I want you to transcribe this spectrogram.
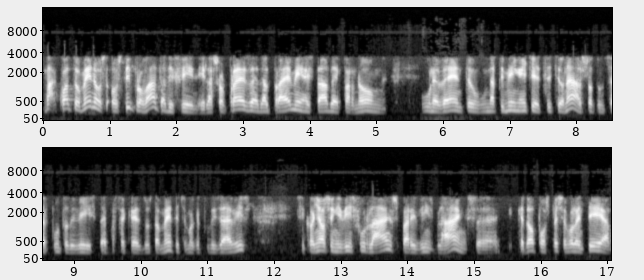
Ma quantomeno ho sti provando a difendi. La sorpresa dal premio è stata per non un evento un attimino eccezionale sotto un certo punto di vista, perché giustamente, come che tu dicevi, si conoscono i vins furlans per i vins blancs, eh, che dopo spesso e volentieri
